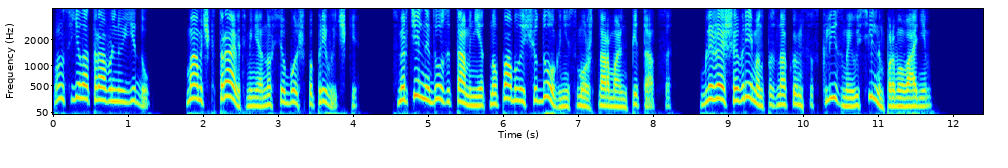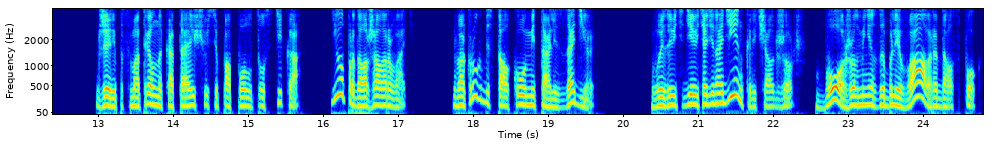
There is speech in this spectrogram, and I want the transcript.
Он съел отравленную еду. Мамочка травит меня, но все больше по привычке. Смертельной дозы там нет, но Пабло еще долго не сможет нормально питаться. В ближайшее время он познакомится с клизмой и усиленным промыванием. Джерри посмотрел на катающуюся по полу толстяка. Его продолжал рвать. Вокруг бестолково метались задиры. «Вызовите 911!» — кричал Джордж. «Боже, он меня заблевал!» — рыдал Спок.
